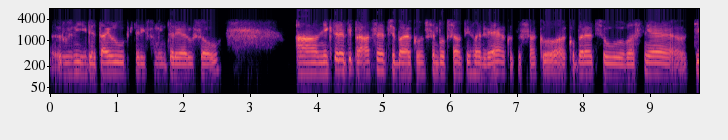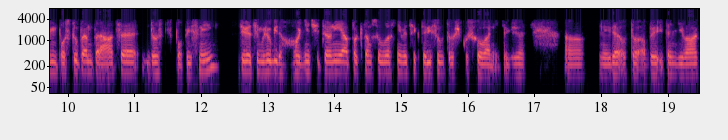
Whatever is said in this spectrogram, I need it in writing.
různých detailů, které v tom interiéru jsou. A některé ty práce, třeba jako jsem popsal tyhle dvě, jako to sako a koberec, jsou vlastně eh, tím postupem práce dost popisný. Ty věci můžou být hodně čitelné a pak tam jsou vlastně věci, které jsou trošku schované. Takže nejde o to, aby i ten divák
